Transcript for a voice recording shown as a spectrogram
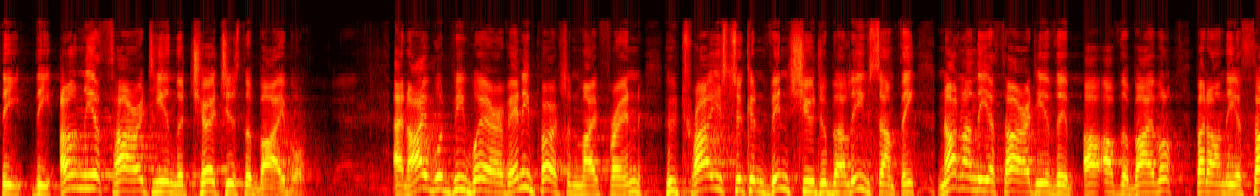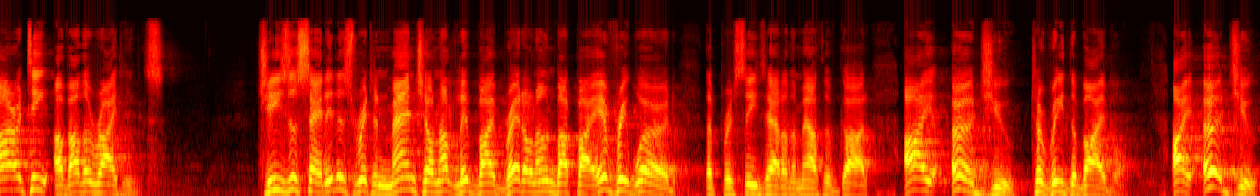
The, the only authority in the church is the Bible. And I would beware of any person, my friend, who tries to convince you to believe something not on the authority of the, uh, of the Bible, but on the authority of other writings. Jesus said, It is written, Man shall not live by bread alone, but by every word that proceeds out of the mouth of God. I urge you to read the Bible. I urge you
